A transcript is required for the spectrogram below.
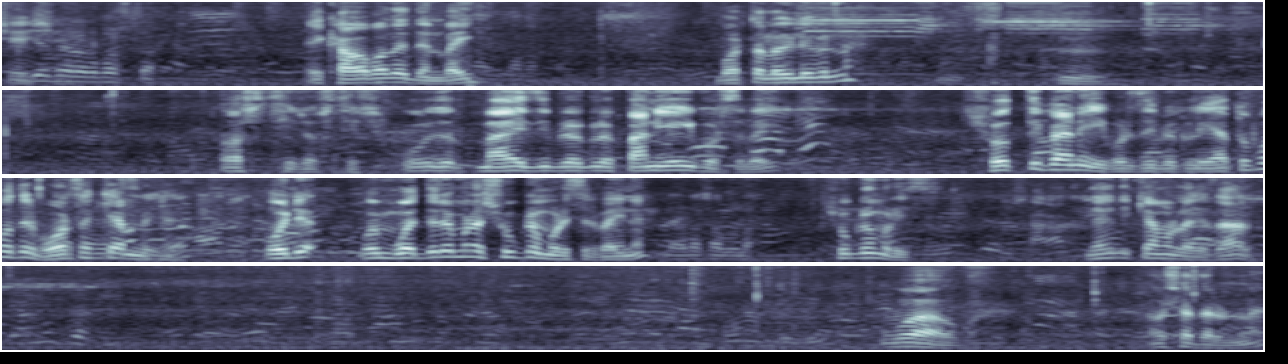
সেই। এই খাওয়া বাদে দেন ভাই। বর্তা লই নেবেন না? হুম। অস্থির অস্থির। ওই যে মায়ের জিবরাগুলো পানিয়েই পড়ছে ভাই। সত্যি পানিই পড়ছে জিবরাগুলো। এত পদের ভরসা কেমন ওইটা ওই মধ্যে মানে শুকনো মরিচের ভাই না? শুকনো মরিচ। দেখেন কেমন লাগে জাল ওয়াও অসাধারণ না?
